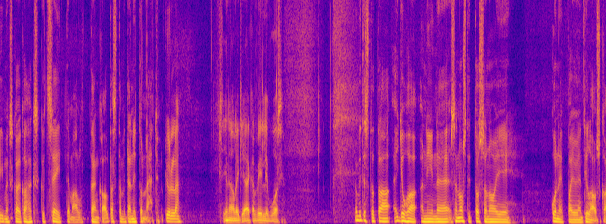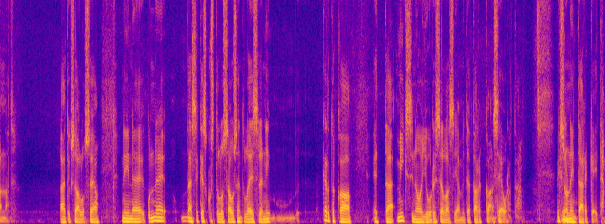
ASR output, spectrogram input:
viimeksi kai 87 ollut tämän kaltaista, mitä nyt on nähty. Kyllä. Siinä olikin aika villi vuosi. No mites tota, Juha, niin eh, sä nostit tuossa noi konepajojen tilauskannat lähetyksen alussa. Ja, niin eh, kun ne näissä keskusteluissa usein tulee esille, niin kertokaa, että miksi ne on juuri sellaisia, mitä tarkkaan seurataan. Miksi mm. ne on niin tärkeitä?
